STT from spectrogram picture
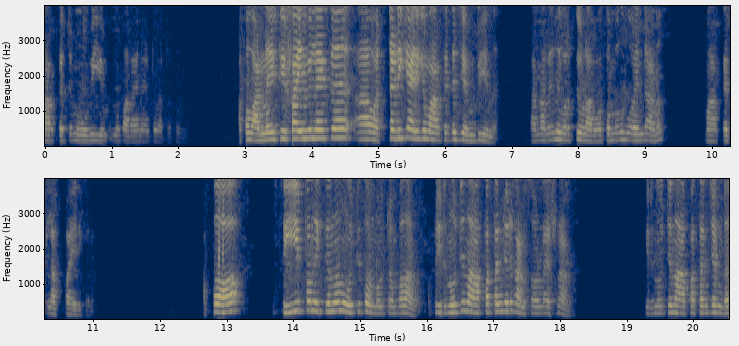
മാർക്കറ്റ് മൂവ് ചെയ്യും എന്ന് പറയാനായിട്ട് പറ്റത്തുള്ളൂ. അപ്പൊ വൺ എയ്റ്റി ഫൈവിലേക്ക് ഒറ്റടിക്കായിരിക്കും മാർക്കറ്റ് ജമ്പ് ചെയ്യുന്നത് കാരണം അതേ നിവൃത്തിയുള്ളൂ. അറുപത്തൊമ്പത് പോയിന്റ് ആണ് മാർക്കറ്റിൽ അപ്പായിരിക്കുന്നത് അപ്പോ സി ഇപ്പൊ നിൽക്കുന്നത് നൂറ്റി തൊണ്ണൂറ്റൊമ്പതാണ് അപ്പൊ ഇരുന്നൂറ്റി നാൽപ്പത്തഞ്ച് ഒരു കൺസോൾട്ടേഷൻ ആണ്. ഇരുന്നൂറ്റി നാൽപ്പത്തഞ്ചുണ്ട്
